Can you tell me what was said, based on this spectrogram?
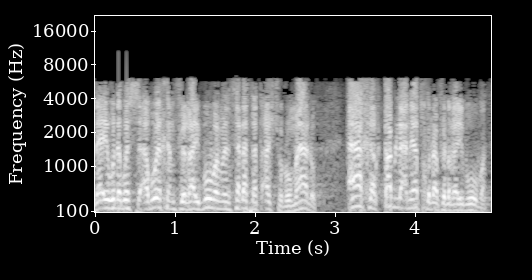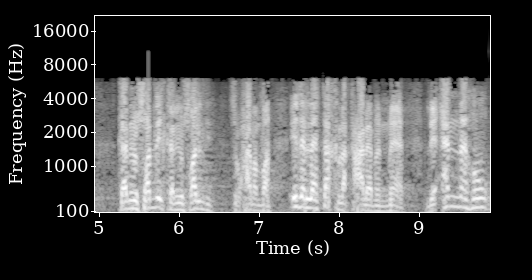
لا يقول بس أبويا كان في غيبوبة من ثلاثة أشهر وماله. آخر قبل أن يدخل في الغيبوبة. كان يصلي كان يصلي. سبحان الله. اذا لا تقلق على من مات لأنه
